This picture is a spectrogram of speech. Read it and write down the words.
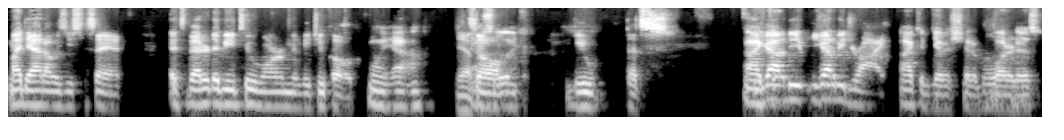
My dad always used to say it. It's better to be too warm than be too cold. Well, yeah, Yeah. So- absolutely. You that's I you got to be you got to be dry. I could give a shit about what it is.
